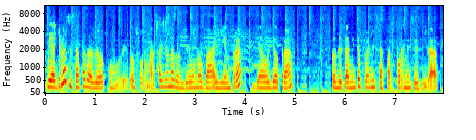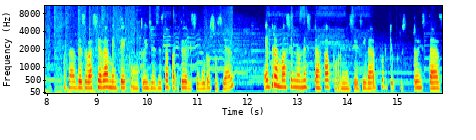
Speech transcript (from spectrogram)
Mira, yo las estafas las veo como de dos formas. Hay una donde uno va y entra, ya hay otra, donde también te pueden estafar por necesidad. O sea, desgraciadamente, como tú dices, esta parte del seguro social entra más en una estafa por necesidad, porque pues tú estás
